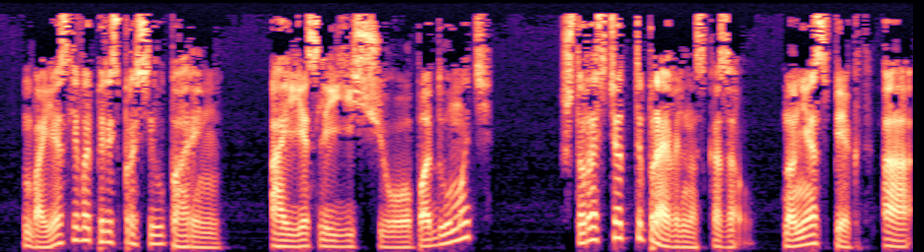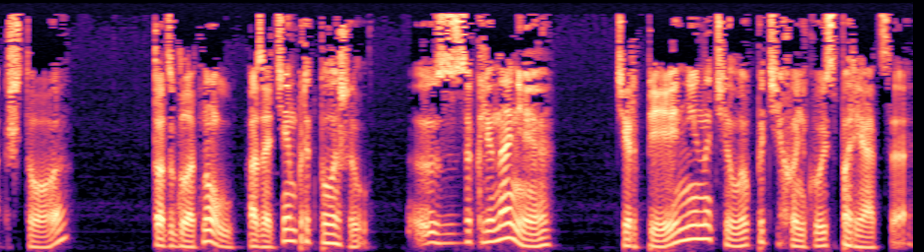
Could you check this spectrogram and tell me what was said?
— боязливо переспросил парень. «А если еще подумать?» «Что растет, ты правильно сказал. Но не аспект, а что?» Тот сглотнул, а затем предположил. «Заклинание?» Терпение начало потихоньку испаряться,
